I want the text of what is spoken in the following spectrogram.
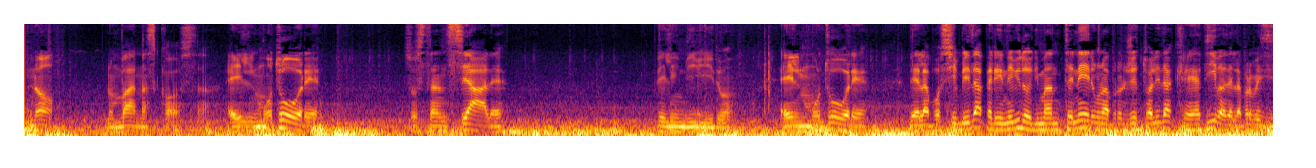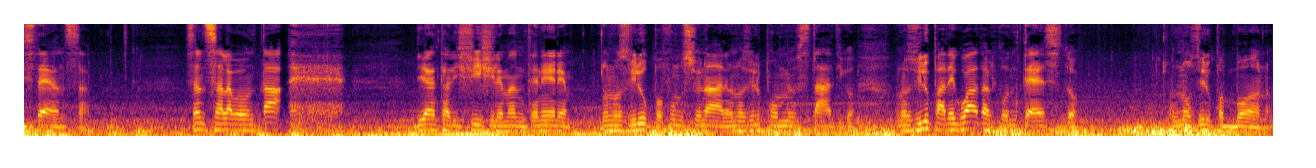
No, non va nascosta, è il motore sostanziale dell'individuo, è il motore della possibilità per l'individuo di mantenere una progettualità creativa della propria esistenza. Senza la volontà eh, diventa difficile mantenere uno sviluppo funzionale, uno sviluppo omeostatico, uno sviluppo adeguato al contesto, uno sviluppo buono.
